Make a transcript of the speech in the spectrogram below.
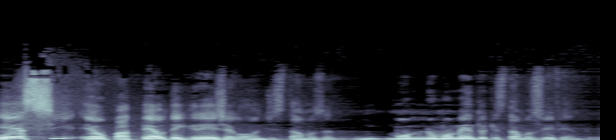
Esse é o papel da igreja onde estamos, no momento que estamos vivendo.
